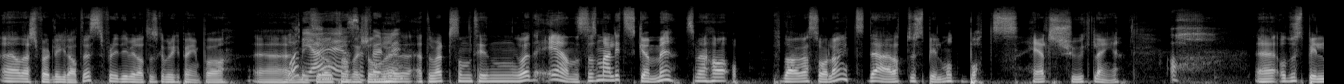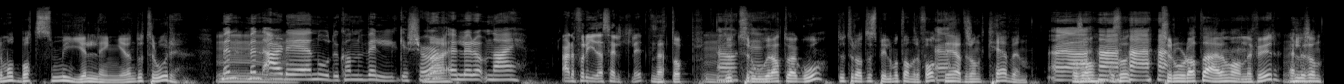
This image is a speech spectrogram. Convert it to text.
eh, og det er selvfølgelig gratis, fordi de vil at du skal bruke penger på uh, mikrotransaksjoner Ja, etter hvert som tiden går. Det eneste som er litt scummy, som jeg har oppdaga så langt, det er at du spiller mot bots helt sjukt lenge. Eh, og du spiller mot bots mye lenger enn du tror. Men, men er det noe du kan velge sjøl, eller Nei. Er det for å gi deg selvtillit? Nettopp. Mm. Du okay. tror at du er god, du tror at du spiller mot andre folk. De heter sånn Kevin. Ja. Og, sånn, og så tror du at det er en vanlig fyr. Eller sånn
